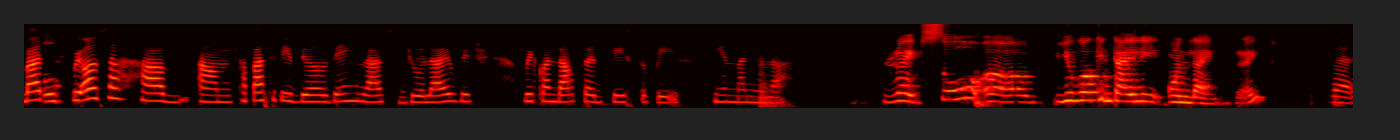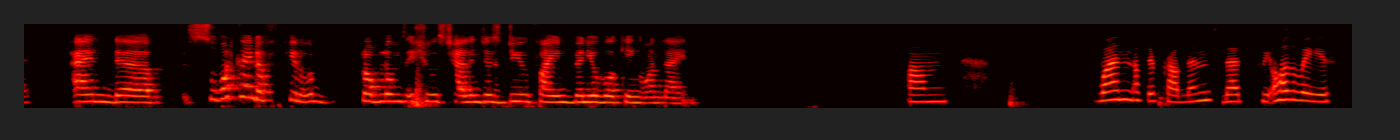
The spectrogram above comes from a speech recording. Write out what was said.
But Okay. we also have um, capacity building last July, which we conducted face to face in Manila. Right. So uh, you work entirely online, right? Yes. And uh, so what kind of, you know, problems, issues, challenges do you find when you're working online? um one of the problems that we always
